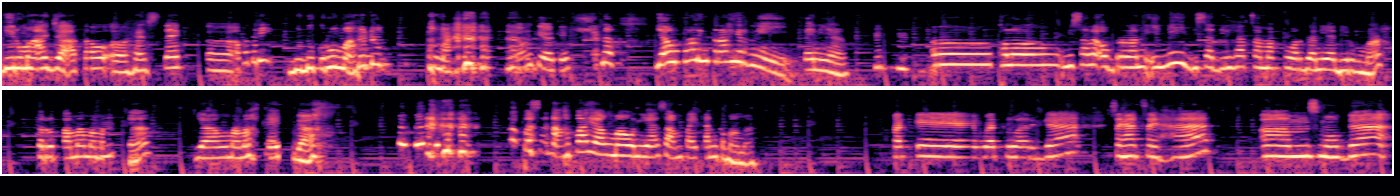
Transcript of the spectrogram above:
di rumah aja atau uh, hashtag uh, apa tadi duduk rumah. Duduk rumah. Oke oke. Okay, okay. Nah yang paling terakhir nih, Tenia. uh, kalau misalnya obrolan ini bisa dilihat sama keluarganya di rumah, terutama mamanya, yang mamah tega. Pesan apa yang mau Nia sampaikan ke mama? Oke, buat keluarga sehat-sehat. Um, semoga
